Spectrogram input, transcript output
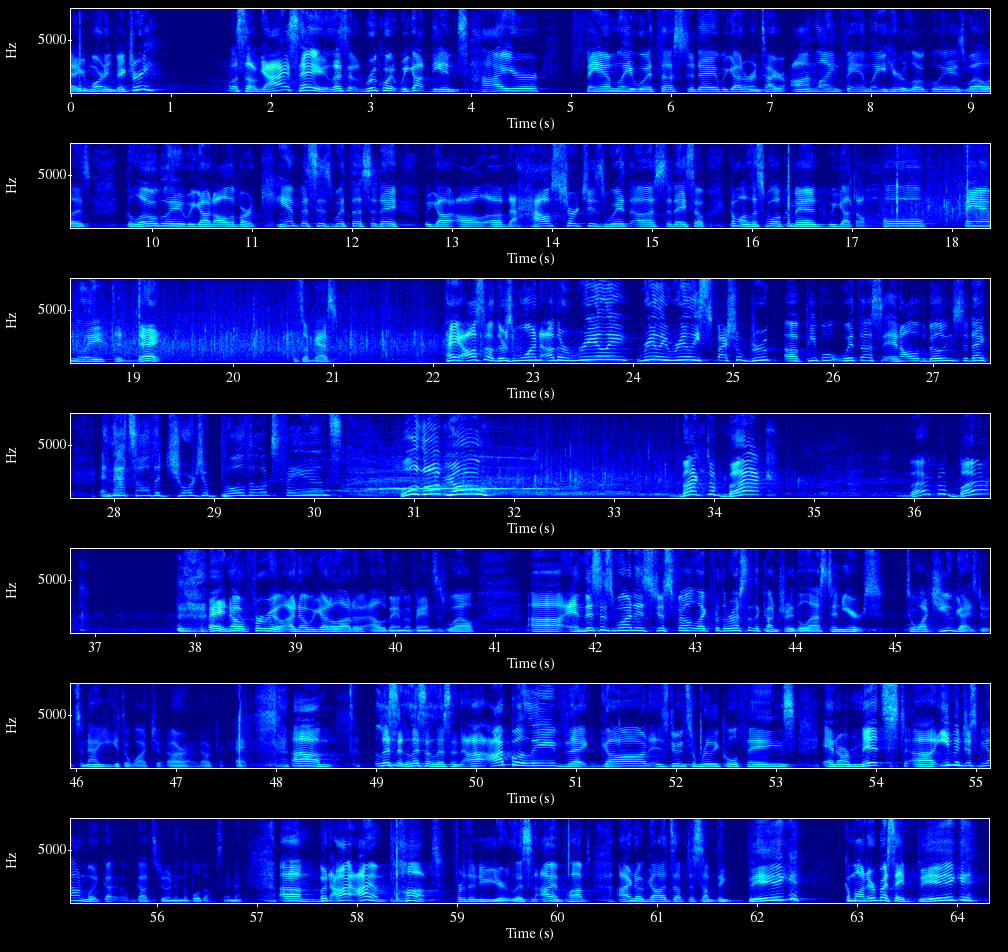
Good morning, Victory. What's up, guys? Hey, let's real quick. We got the entire family with us today. We got our entire online family here locally as well as globally. We got all of our campuses with us today. We got all of the house churches with us today. So come on, let's welcome in. We got the whole family today. What's up, guys? Hey, also, there's one other really, really, really special group of people with us in all the buildings today, and that's all the Georgia Bulldogs fans. What's up, yo? Back to back. Back to back. Hey, no, for real. I know we got a lot of Alabama fans as well. Uh, and this is what it's just felt like for the rest of the country the last 10 years to watch you guys do it. So now you get to watch it. All right, okay. Hey, um, listen, listen, listen. I, I, believe that God is doing some really cool things in our midst, uh, even just beyond what God's doing in the Bulldogs. Amen. Um, but I, I am pumped for the new year. Listen, I am pumped. I know God's up to something big. Come on, everybody say big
